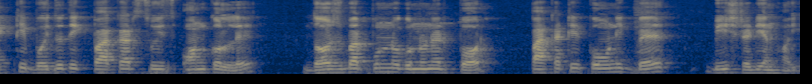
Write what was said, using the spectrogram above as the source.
একটি বৈদ্যুতিক পাখার সুইচ অন করলে দশ বার পূর্ণ গুণনের পর পাখাটির কৌণিক বেগ বিশ রেডিয়ান হয়।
